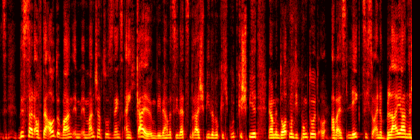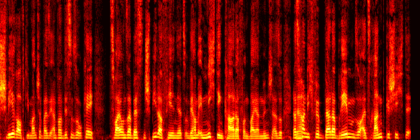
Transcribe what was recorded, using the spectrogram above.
bist halt auf der Autobahn im, im Mannschaftsbus und denkst eigentlich geil irgendwie. Wir haben jetzt die letzten drei Spiele wirklich gut gespielt. Wir haben in Dortmund die Punkte, geholt, aber es legt sich so eine bleierne Schwere auf die Mannschaft, weil sie einfach wissen so, okay, zwei unserer besten Spieler fehlen jetzt und wir haben eben nicht den Kader von Bayern München. Also das Ja. fand ich für Werder Bremen so als Randgeschichte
